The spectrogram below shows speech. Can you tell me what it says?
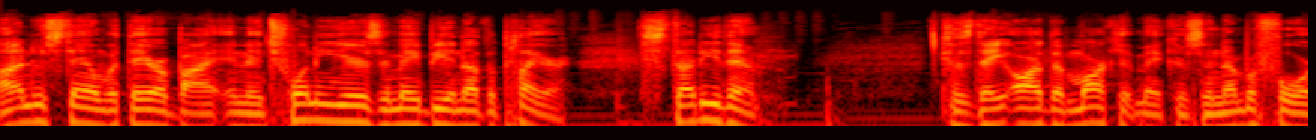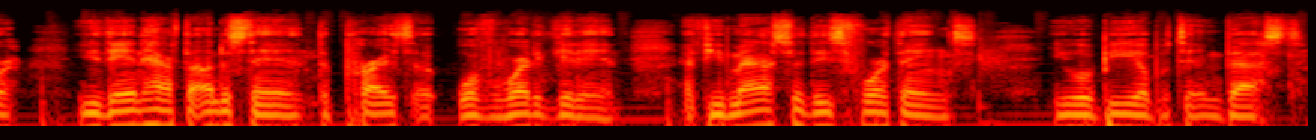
Understand what they are buying. And in 20 years, it may be another player. Study them because they are the market makers. And number four, you then have to understand the price of, of where to get in. If you master these four things, you will be able to invest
